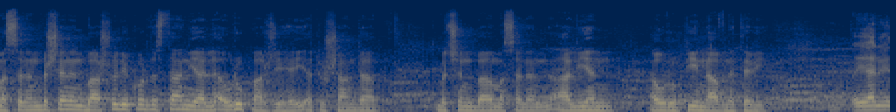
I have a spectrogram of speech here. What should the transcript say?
مەسەلەن بشێنن باشوری کوردستان یا لە ئەوروپا ژی هەیئەت و شاندە بچن بە مەسەلەن ئالیەن ئەوروپی ناڤ نەتەوی. یانێ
